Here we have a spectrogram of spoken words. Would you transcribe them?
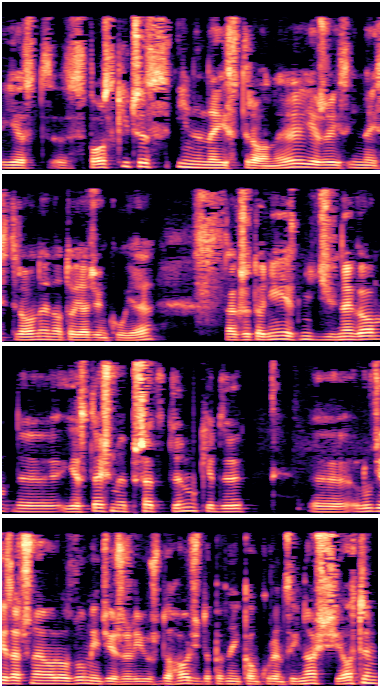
jest z Polski, czy z innej strony. Jeżeli z innej strony, no to ja dziękuję. Także to nie jest nic dziwnego. Y, jesteśmy przed tym, kiedy y, ludzie zaczynają rozumieć, jeżeli już dochodzi do pewnej konkurencyjności. O tym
